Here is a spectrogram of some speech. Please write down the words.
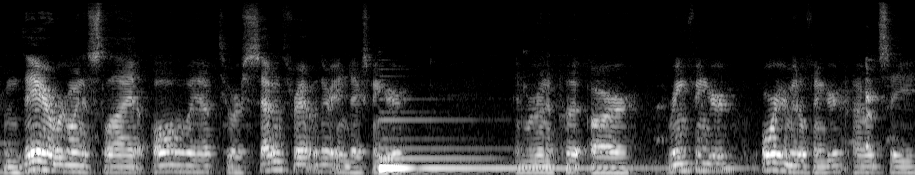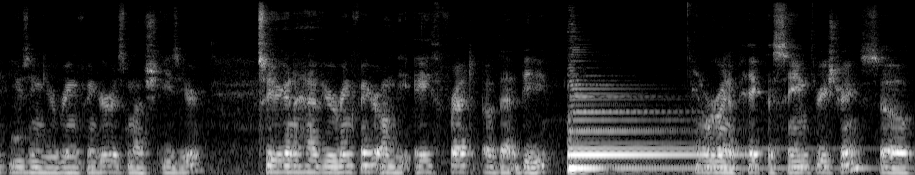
From there, we're going to slide all the way up to our 7th fret with our index finger, and we're going to put our ring finger or your middle finger. I would say using your ring finger is much easier. So you're going to have your ring finger on the 8th fret of that B, and we're going to pick the same three strings. So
